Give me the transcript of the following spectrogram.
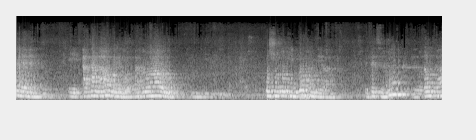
Izkuntzen e, eh, atala hau edo arlo hau mm, oso toki importantea betetzen du, edo dauka,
